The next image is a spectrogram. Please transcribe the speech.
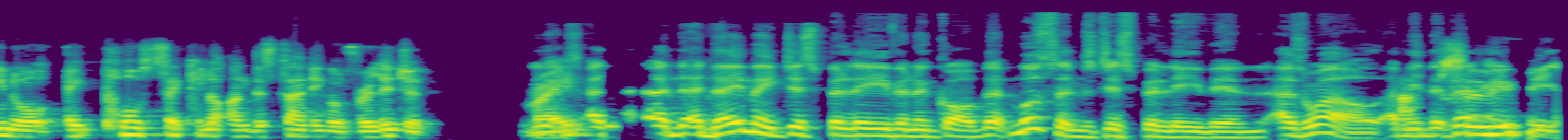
you know, a post-secular understanding of religion. Right. Yes, and, and, they may disbelieve in a God that Muslims disbelieve in as well. I mean, Absolutely.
